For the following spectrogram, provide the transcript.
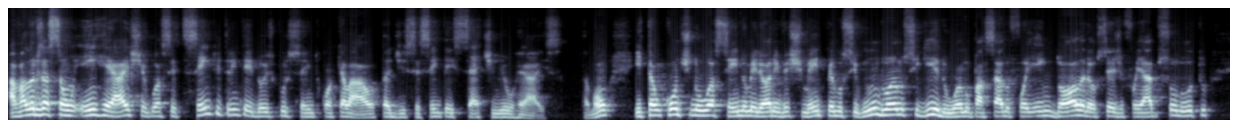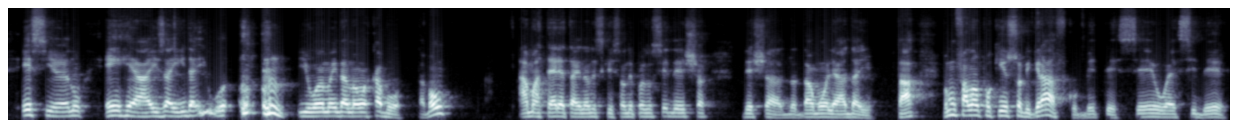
A valorização em reais chegou a ser 132% com aquela alta de 67 mil reais, tá bom? Então continua sendo o melhor investimento pelo segundo ano seguido. O ano passado foi em dólar, ou seja, foi absoluto. Esse ano em reais ainda e o, e o ano ainda não acabou, tá bom? A matéria tá aí na descrição, depois você deixa, deixa dar uma olhada aí tá? Vamos falar um pouquinho sobre gráfico? BTC, USD.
